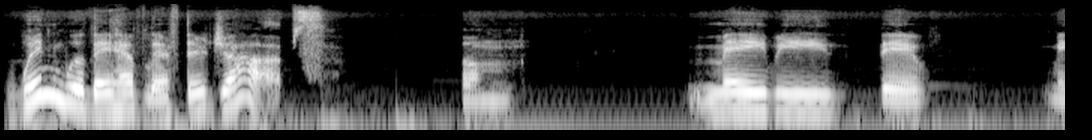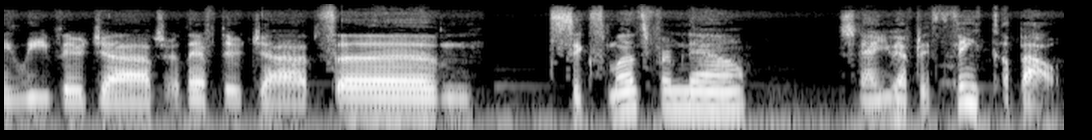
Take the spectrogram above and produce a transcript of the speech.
When will they have left their jobs? Um, maybe they may leave their jobs or left their jobs um, six months from now. So now you have to think about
